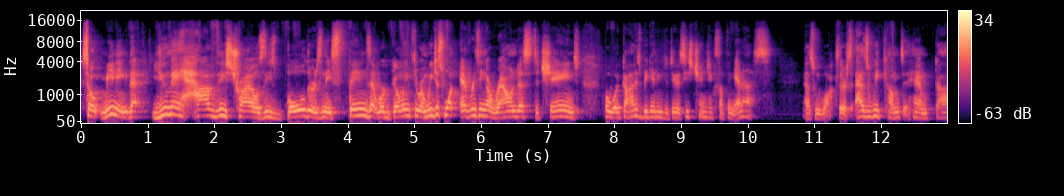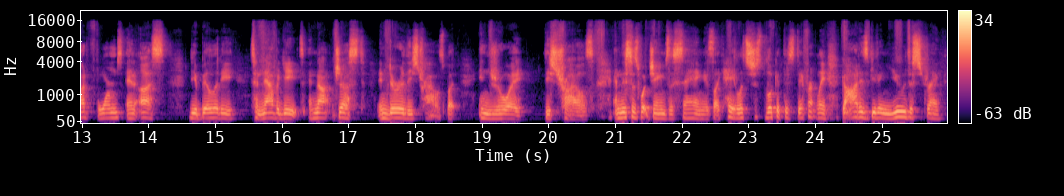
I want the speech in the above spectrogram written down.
So, meaning that you may have these trials, these boulders, and these things that we're going through, and we just want everything around us to change. But what God is beginning to do is He's changing something in us as we walk through this. As we come to Him, God forms in us the ability to navigate and not just endure these trials, but enjoy these trials. And this is what James is saying is like, hey, let's just look at this differently. God is giving you the strength,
